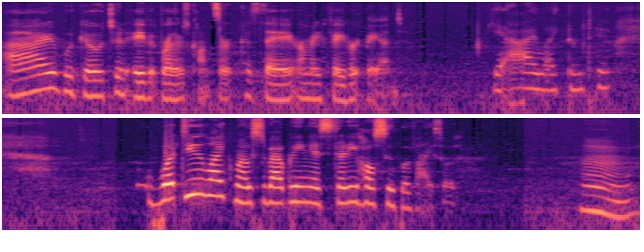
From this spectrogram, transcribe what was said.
I would go to an Avett Brothers concert because they are my favorite band. Yeah, I like them too. What do you like most about being a study hall supervisor? Hmm.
